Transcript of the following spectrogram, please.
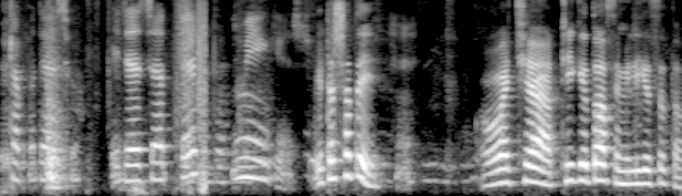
তারপরে আসো। এটার সাথে এটার সাথে? ও আচ্ছা ঠিকই তো আছে মিলি গেছে তো।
